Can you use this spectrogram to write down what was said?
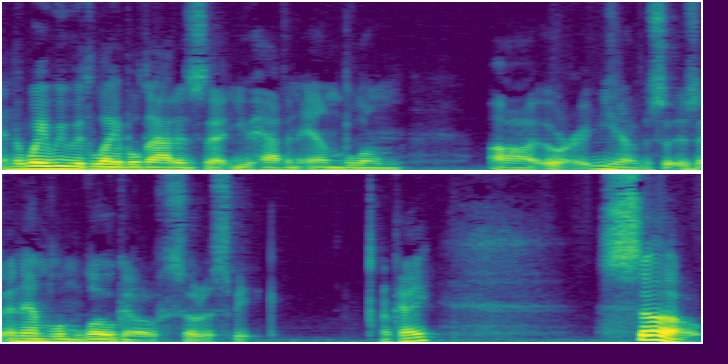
and the way we would label that is that you have an emblem, uh, or you know, an emblem logo, so to speak. Okay. So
